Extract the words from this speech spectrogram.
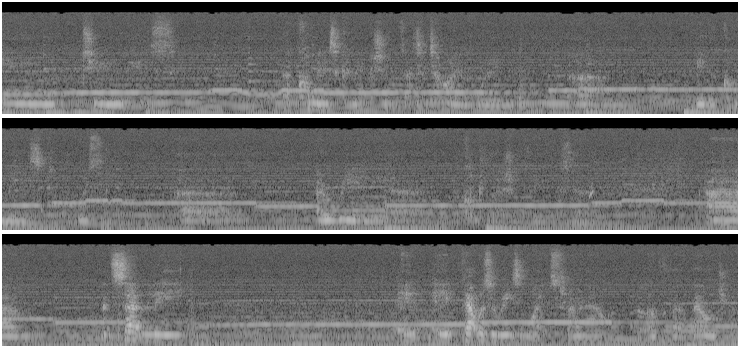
due to his uh, communist connections at a time when um, being a communist was uh, a really uh, um, and certainly it, it, that was a reason why he was thrown out of uh, Belgium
